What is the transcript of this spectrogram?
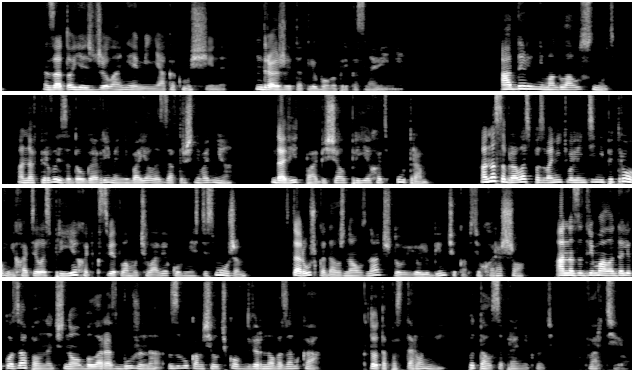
Зато есть желание меня как мужчины. Дрожит от любого прикосновения. Адель не могла уснуть. Она впервые за долгое время не боялась завтрашнего дня. Давид пообещал приехать утром. Она собралась позвонить Валентине Петровне, хотелось приехать к светлому человеку вместе с мужем. Старушка должна узнать, что у ее любимчика все хорошо. Она задремала далеко за полночь, но была разбужена звуком щелчков дверного замка. Кто-то посторонний пытался проникнуть в квартиру.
